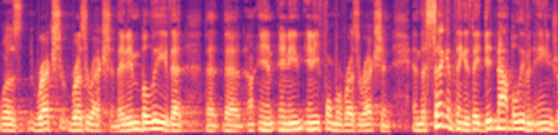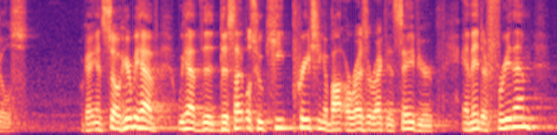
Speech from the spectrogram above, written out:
was resurrection. They didn't believe that, that, that uh, in any, any form of resurrection. And the second thing is they did not believe in angels. Okay, and so here we have, we have the disciples who keep preaching about a resurrected Savior, and then to free them,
